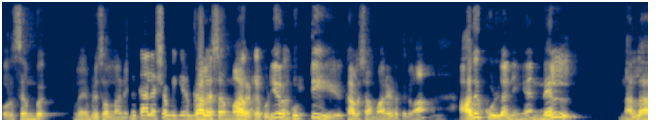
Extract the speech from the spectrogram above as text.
ஒரு செம்பு. இல்லை எப்படி சொல்லலாம் கலசம் கலசம் மாதிரி இருக்கக்கூடிய ஒரு. குட்டி கலசம் மாதிரி எடுத்துக்கலாம். அதுக்குள்ள நீங்க நெல் நல்லா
